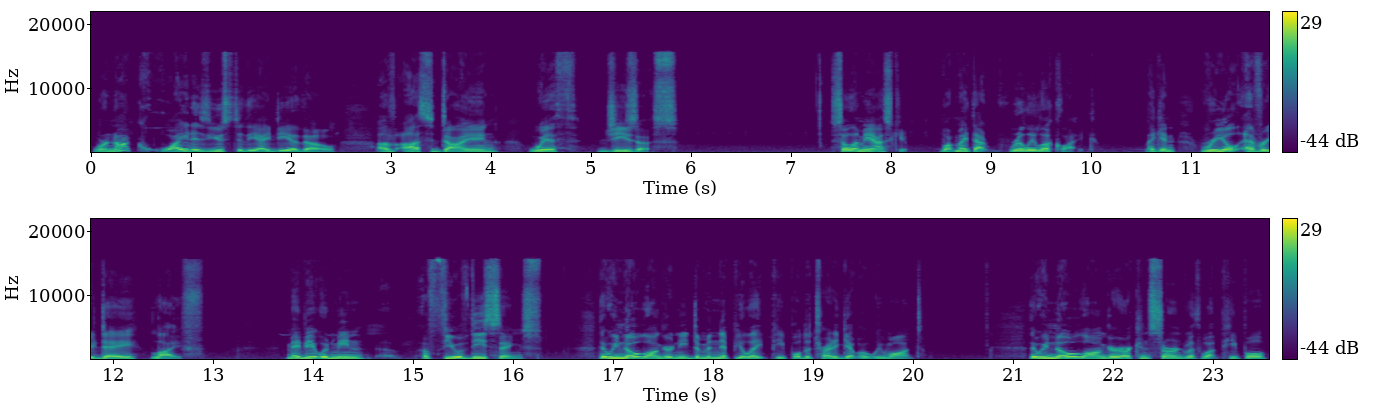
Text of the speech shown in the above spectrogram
We're not quite as used to the idea, though, of us dying with Jesus. So let me ask you, what might that really look like? Like in real everyday life? Maybe it would mean a few of these things that we no longer need to manipulate people to try to get what we want, that we no longer are concerned with what people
